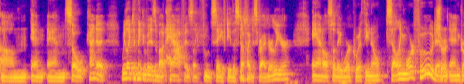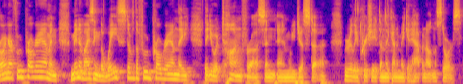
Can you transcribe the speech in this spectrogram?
Um, and and so kind of we like to think of it as about half as like food safety, the stuff I mm-hmm. described earlier, and also they work with you know selling more food and, sure. and growing our food program and minimizing the waste of the food program. They they do a ton for us, and and we just uh, we really appreciate them. They kind of make it happen out in the stores.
